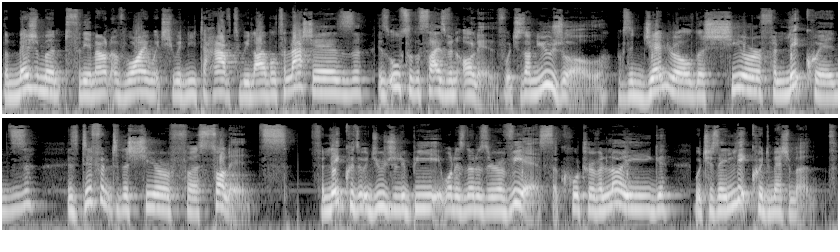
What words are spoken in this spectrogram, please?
the measurement for the amount of wine which he would need to have to be liable to lashes is also the size of an olive, which is unusual, because in general the shear for liquids is different to the shear for solids. For liquids, it would usually be what is known as a revius, a quarter of a loig, which is a liquid measurement.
